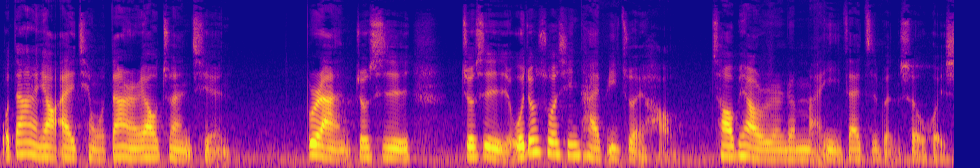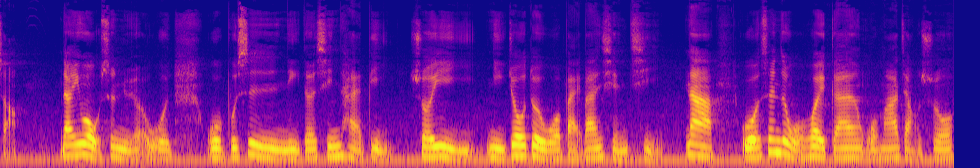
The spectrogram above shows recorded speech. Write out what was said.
我当然要爱钱，我当然要赚钱，不然就是就是我就说新台币最好，钞票人人满意，在资本社会上。”那因为我是女儿，我我不是你的心台币，所以你就对我百般嫌弃。那我甚至我会跟我妈讲说，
